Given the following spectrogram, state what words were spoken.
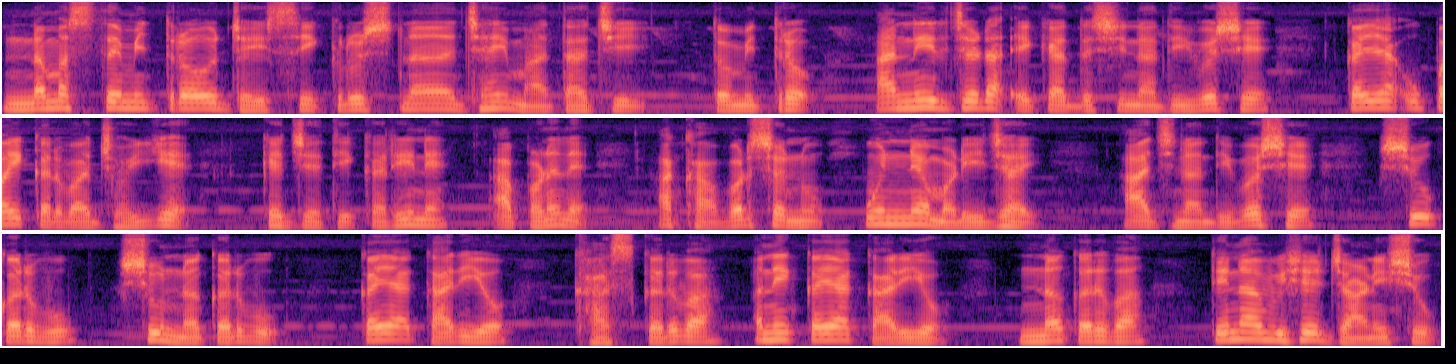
નમસ્તે મિત્રો, જય શ્રી કૃષ્ણ, જય માતાજી. તો મિત્રો, આ નિર્જળા એકાદશીના દિવસે કયા ઉપાય કરવા જોઈએ કે જેથી કરીને આપણને આખા વર્ષનું પુણ્ય મળી જાય? આજના દિવસે શું કરવું, શું ન કરવું, કયા કાર્યો ખાસ કરવા અને કયા કાર્યો ન કરવા તેના વિશે જાણીશું.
